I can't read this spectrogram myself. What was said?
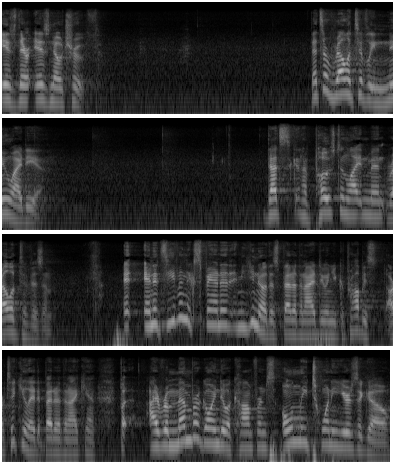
is there is no truth. That's a relatively new idea. That's kind of post Enlightenment relativism. It, and it's even expanded. I mean, you know this better than I do, and you could probably articulate it better than I can. But I remember going to a conference only 20 years ago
